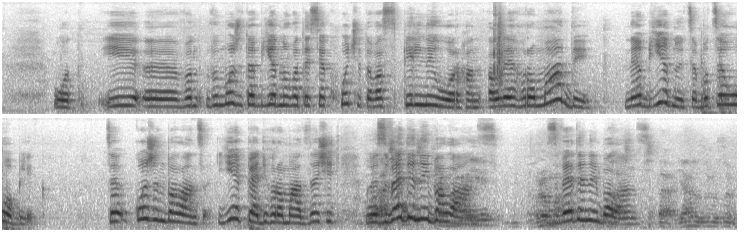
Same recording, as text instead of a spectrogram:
От і е, ви можете об'єднуватися як хочете, у вас спільний орган, але громади не об'єднуються, бо це облік. Це кожен баланс. Є 5 громад, значить зведений баланс. Зведений баланс. Так, я зрозумів.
